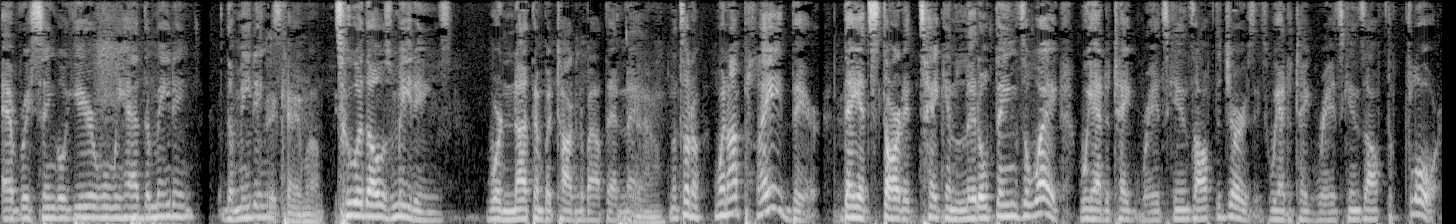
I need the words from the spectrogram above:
every single year when we had the meeting, the meetings it came up. two of those meetings were nothing but talking about that name. I told them, when I played there, they had started taking little things away. We had to take Redskins off the jerseys. We had to take Redskins off the floor.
